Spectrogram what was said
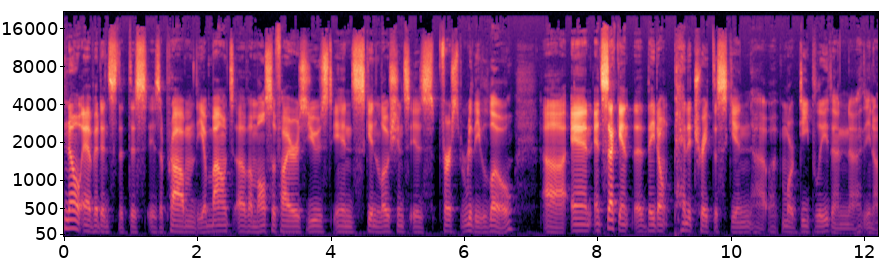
no evidence that this is a problem. The amount of emulsifiers used in skin lotions is first really low, uh, and and second, uh, they don't penetrate the skin uh, more deeply than uh, you know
